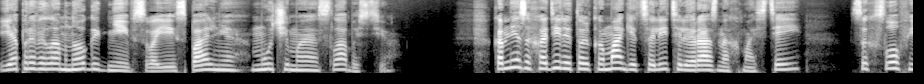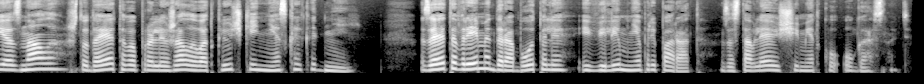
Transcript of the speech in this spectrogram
Я провела много дней в своей спальне, мучимая слабостью. Ко мне заходили только маги-целители разных мастей. С их слов я знала, что до этого пролежала в отключке несколько дней. За это время доработали и ввели мне препарат, заставляющий метку угаснуть.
